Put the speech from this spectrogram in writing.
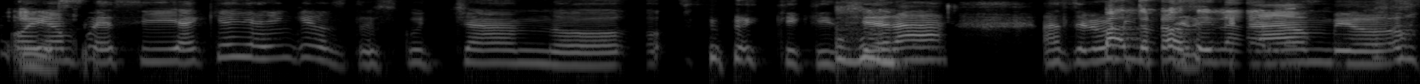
Y Oigan, es- pues sí, aquí hay alguien que nos está escuchando, que quisiera hacer un intercambio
